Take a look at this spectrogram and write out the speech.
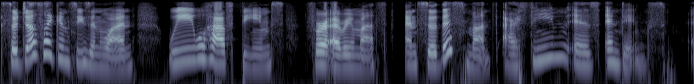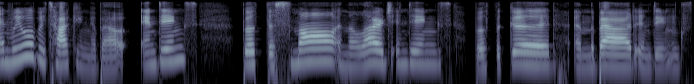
So, just like in season one, we will have themes for every month. And so this month, our theme is endings. And we will be talking about endings, both the small and the large endings, both the good and the bad endings,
